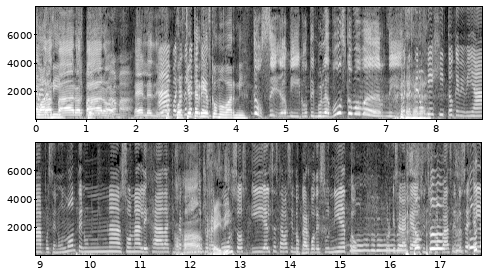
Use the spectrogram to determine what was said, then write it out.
como Barney? Haz paro, haz ¿Por-. Ven, Leslie. Ah, pues ¿Por qué te ríes que- como Barney? No sé, amigo, tengo la voz como Barney. Pues este era un viejito que vivía pues en un monte, en una zona alejada, quizá con Ajá. no muchos Heidi. recursos, y él se estaba haciendo cargo de su nieto, porque se había quedado sin sus papás. Entonces el,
